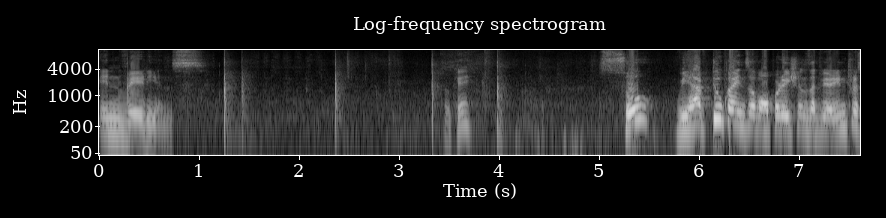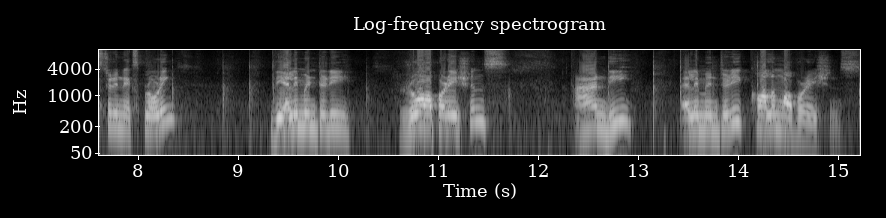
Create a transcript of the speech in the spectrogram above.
invariance. Okay. So we have two kinds of operations that we are interested in exploring, the elementary row operations and the elementary column operations.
